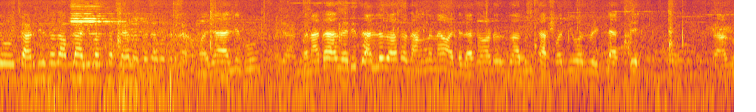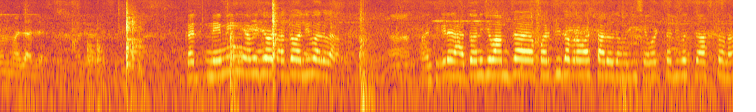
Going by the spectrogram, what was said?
तो चार दिवसाचा आपला अलिबागचा प्लॅन होता त्याबद्दल? मजा आली खूप. पण आता घरी चाललो तर असं चांगलं नाही वाटत. असं वाटत होतं अजून चार पाच दिवस भेटले असते. तर अजून मजा आली. कध नेहमी आम्ही जेव्हा जातो अलिबागला आणि तिकडे राहतो आणि जेव्हा आमचा परतीचा प्रवास चालू होता म्हणजे शेवटचा दिवस जो असतो ना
